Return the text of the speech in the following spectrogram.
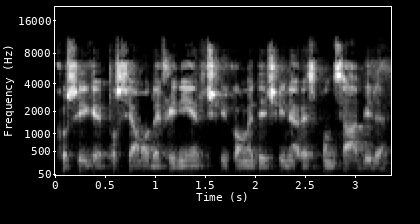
Così che possiamo definirci come decina responsabile.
